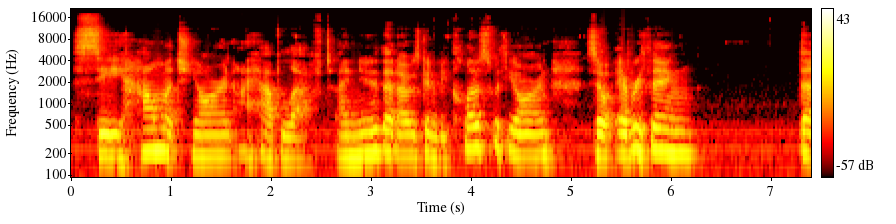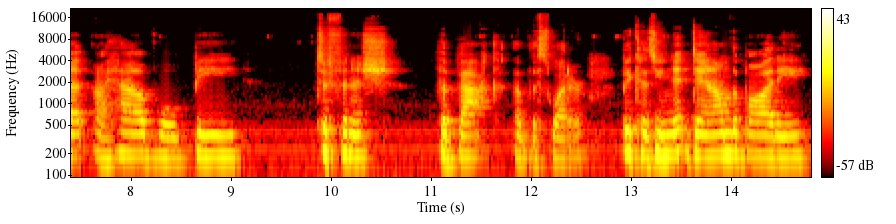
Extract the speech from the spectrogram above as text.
see how much yarn I have left. I knew that I was going to be close with yarn, so everything that I have will be to finish the back of the sweater because you knit down the body,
